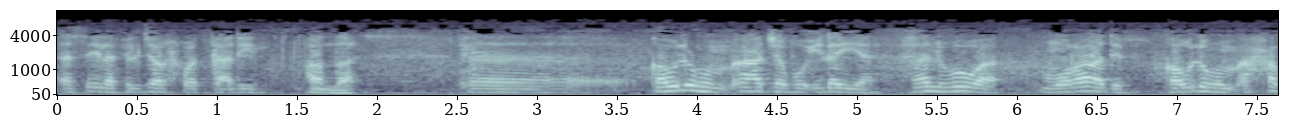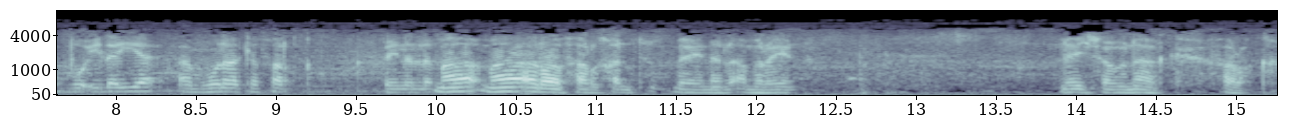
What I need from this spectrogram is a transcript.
أسئلة في الجرح والتعديل. تفضل. آه، قولهم أعجب إلي. هل هو مرادف قولهم أحب إلي أم هناك فرق بين اللفظين ما, ما أرى فرقا بين الأمرين. ليس هناك فرق.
